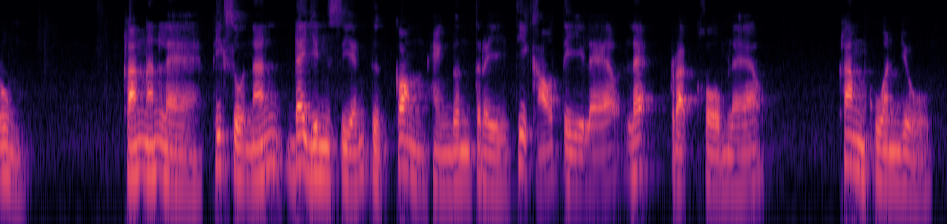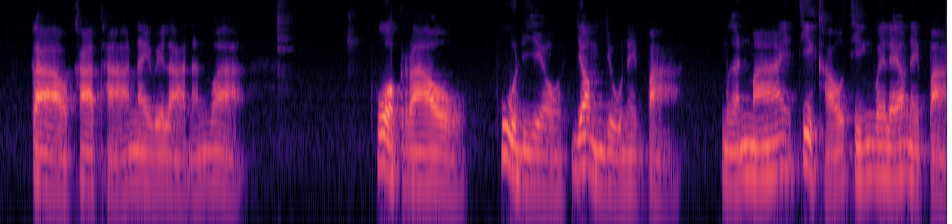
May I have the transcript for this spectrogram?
รุ่ง ครั้งนั้นแล ภิกษุนั้นได้ยินเสียงกึกก้องแห่งดนตรีที่เขาตีแล้วและประโคมแล้ว คล่ำควรอยู่ กล่าวคาถาในเวลานั้นว่า พวกเราผู้เดียวย่อมอยู่ในป่า เหมือนไม้ที่เขาทิ้งไว้แล้วในป่า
